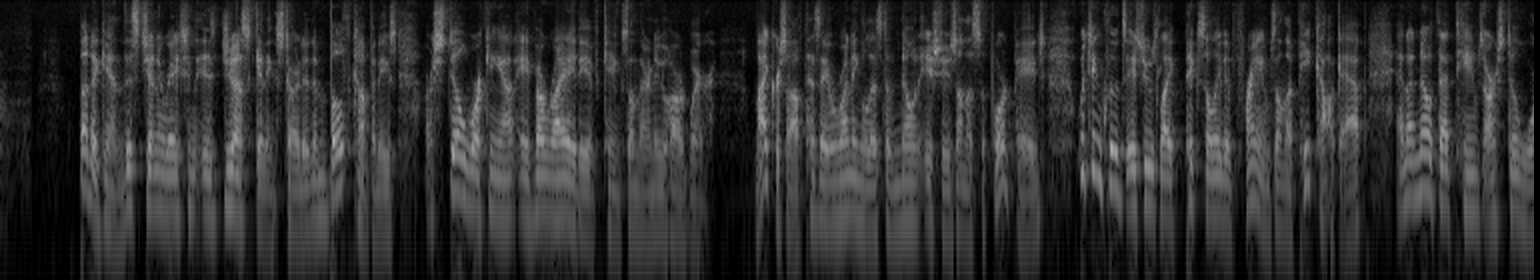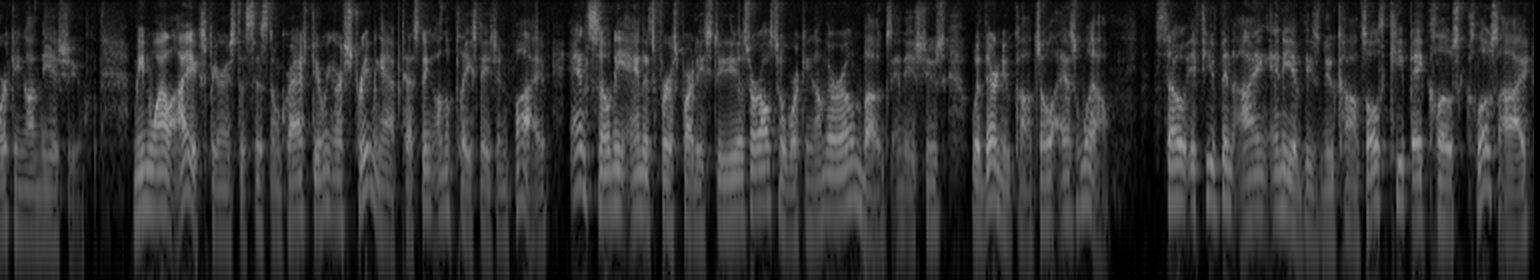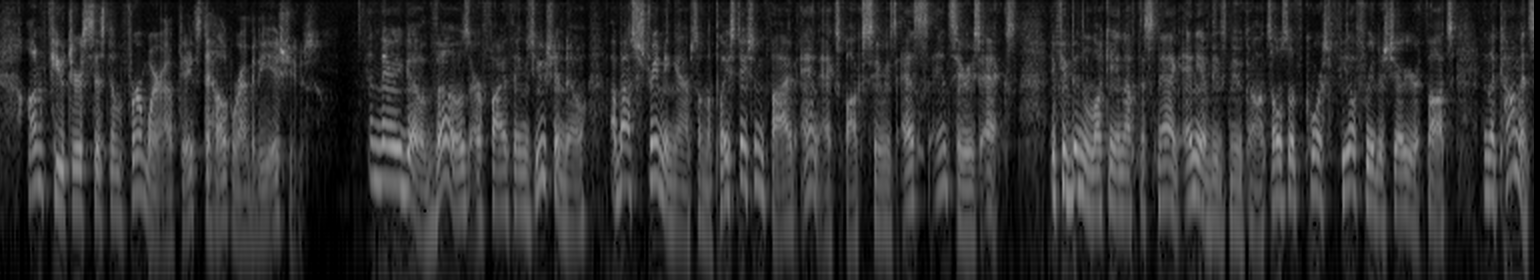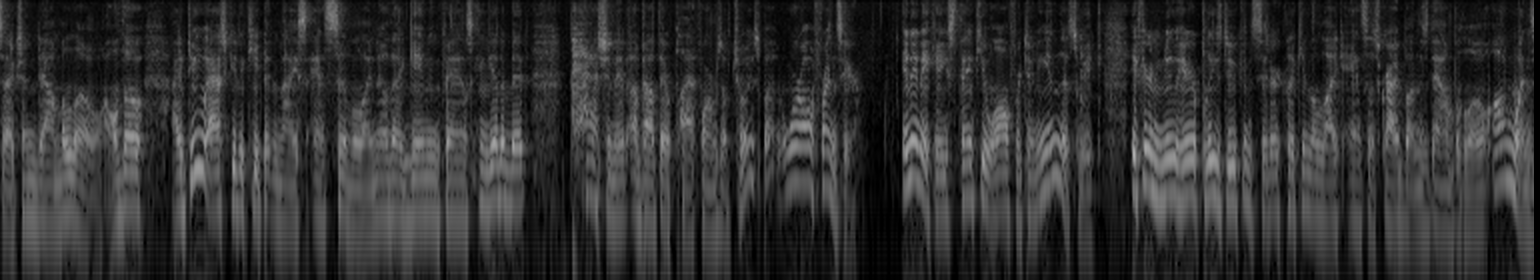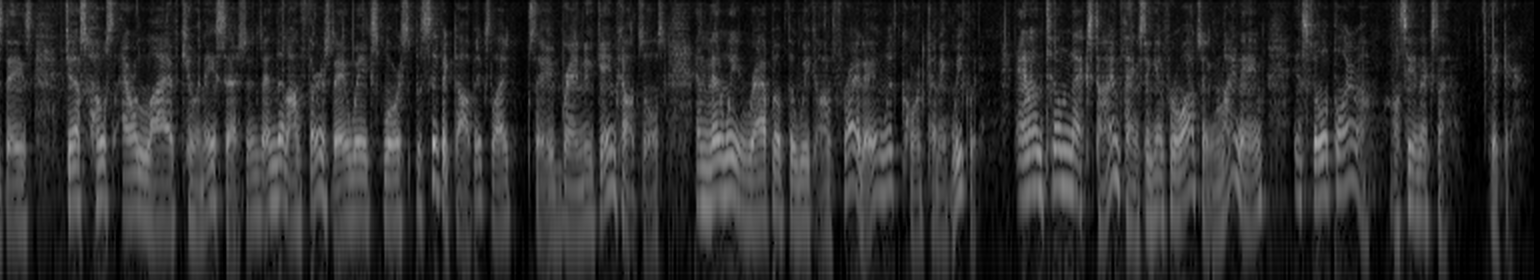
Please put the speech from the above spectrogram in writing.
But again, this generation is just getting started and both companies are still working out a variety of kinks on their new hardware. Microsoft has a running list of known issues on the support page, which includes issues like pixelated frames on the Peacock app and a note that teams are still working on the issue. Meanwhile, I experienced a system crash during our streaming app testing on the PlayStation 5, and Sony and its first-party studios are also working on their own bugs and issues with their new console as well. So if you've been eyeing any of these new consoles, keep a close, close eye on future system firmware updates to help remedy issues. And there you go, those are 5 things you should know about streaming apps on the PlayStation 5 and Xbox Series S and Series X. If you've been lucky enough to snag any of these new consoles, of course feel free to share your thoughts in the comment section down below. Although I do ask you to keep it nice and civil. I know that gaming fans can get a bit passionate about their platforms of choice, but we're all friends here. In any case, thank you all for tuning in this week. If you're new here, please do consider clicking the like and subscribe buttons down below. On Wednesdays, Jess hosts our live Q&A sessions, and then on Thursday, we explore specific topics like, say, brand new game consoles. And then we wrap up the week on Friday with Cord Cutting Weekly. And until next time, thanks again for watching. My name is Philip Palermo. I'll see you next time. Take care.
